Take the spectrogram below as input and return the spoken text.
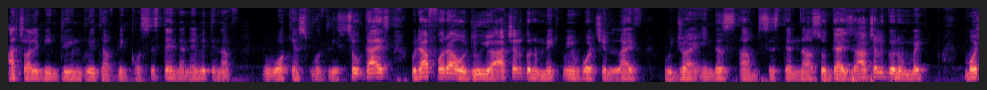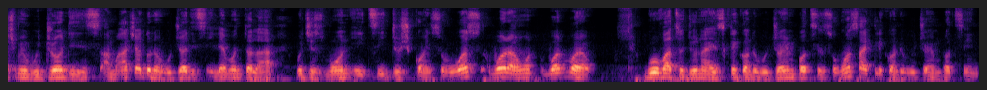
actually been doing great. They've been consistent and everything have been working smoothly. So guys without further ado you're actually going to make me watch a live withdrawal in this um system now. So guys you're actually going to make watch me withdraw this. I'm actually going to withdraw this 11 dollar which is 180 dogecoin so what's what i want what what I go over to do now is click on the withdrawing button. So once i click on the withdrawing button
